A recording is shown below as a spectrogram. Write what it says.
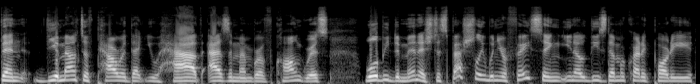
then the amount of power that you have as a member of Congress will be diminished, especially when you're facing, you know, these Democratic Party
